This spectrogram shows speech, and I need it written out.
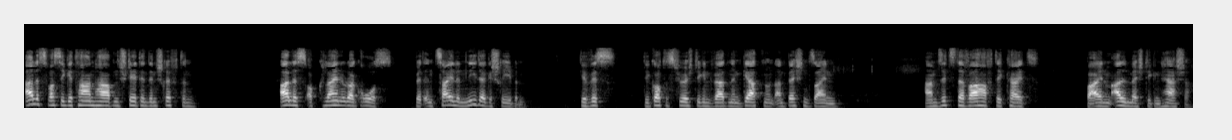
Alles, was sie getan haben, steht in den Schriften. Alles, ob klein oder groß, wird in Zeilen niedergeschrieben. Gewiss, die Gottesfürchtigen werden in Gärten und an Bächen sein, am Sitz der Wahrhaftigkeit bei einem allmächtigen Herrscher.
